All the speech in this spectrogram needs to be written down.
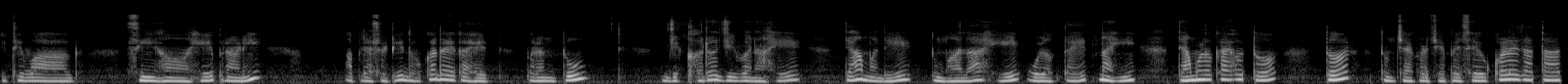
इथे वाघ सिंह हे प्राणी आपल्यासाठी धोकादायक आहेत. परंतु जे खरं जीवन आहे त्यामध्ये तुम्हाला हे ओळखता येत नाही. त्यामुळं काय होतं? तर तुमच्याकडचे पैसे उकळले जातात.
